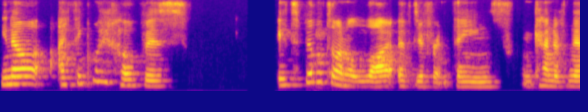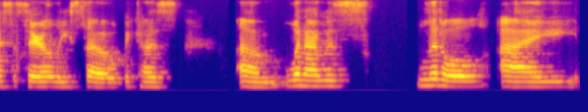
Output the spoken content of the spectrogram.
You know, I think my hope is it's built on a lot of different things, and kind of necessarily so because um, when I was little, I,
